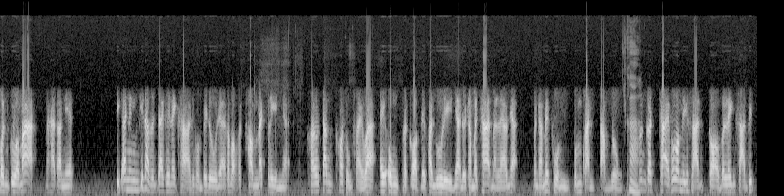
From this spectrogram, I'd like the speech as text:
คนกลัวมากนะฮะตอนนี้ อีกอันหนึ่งที่น่าสนใจคือในข่าวที่ผมไปดูเนี่ยเขาบอกว่าทอมแมคกรีนเนี่ยเขาตั้งข้อสงสัยว่าไอ้องค์ประกอบในควันบุหรี่เนี่ยโดยธรรมชาติมันแล้วเนี่ย มันทำให้ภูมิคุ้มกันต่ำลงค่ะซึ่งก็ใช่เพราะว่ามีสารก่อมะเร็งสารพิษเ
